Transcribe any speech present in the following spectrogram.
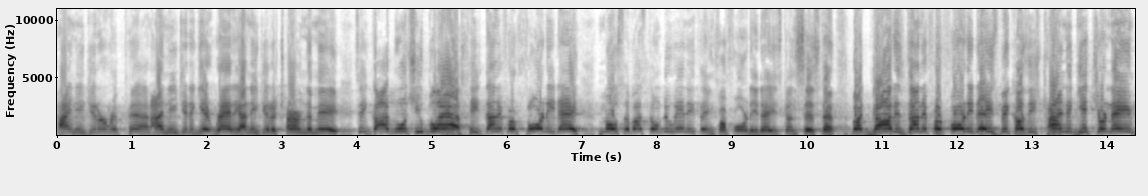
I need you to repent. I need you to get ready. I need you to turn to me. See, God wants you blessed. He's done it for 40 days. Most of us don't do anything for 40 days consistent, but God is done it for 40 days because He's trying to get your name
